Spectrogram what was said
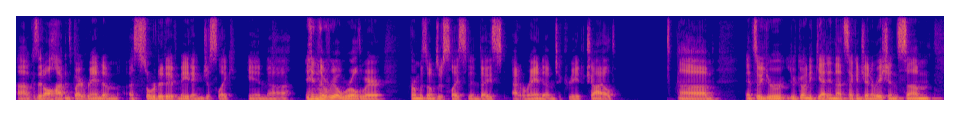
because uh, it all happens by random assortative mating, just like in uh, in the real world where chromosomes are sliced and diced at random to create a child. Um, and so you're you're going to get in that second generation some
